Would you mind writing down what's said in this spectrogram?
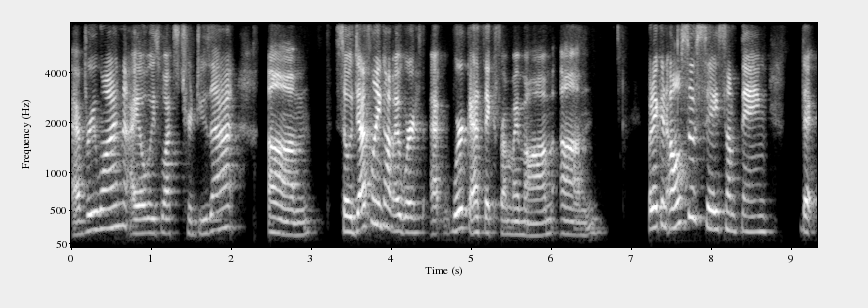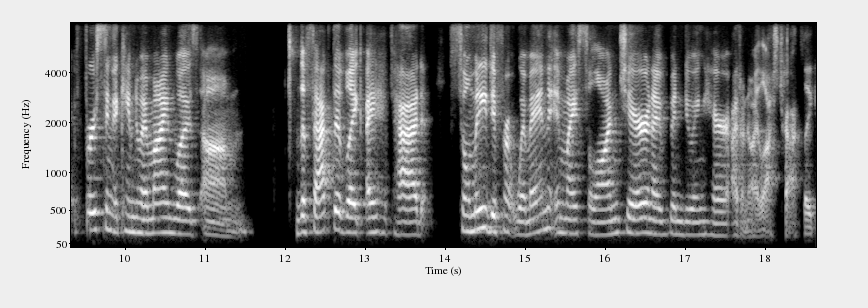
everyone. I always watched her do that. Um, so definitely got my work work ethic from my mom. Um, but I can also say something that first thing that came to my mind was um, the fact that like I have had so many different women in my salon chair and I've been doing hair, I don't know, I lost track, like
